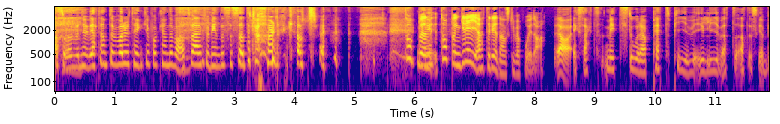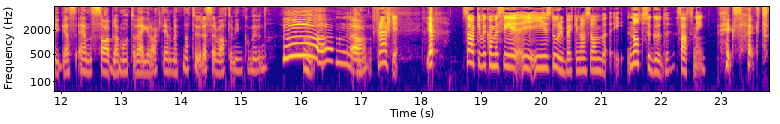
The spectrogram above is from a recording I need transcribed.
alltså, nu vet jag inte vad du tänker på. Kan det vara tvärförbindelse Södertörn kanske? Toppen, toppen grej att redan skriva på idag. Ja, exakt. Mitt stora pet peeve i livet, att det ska byggas en sabla motorväg rakt genom ett naturreservat i min kommun. Ah! Mm. Ja. Fräsch grej. Japp, Saker vi kommer se i, i historieböckerna som not so good satsning. exakt.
